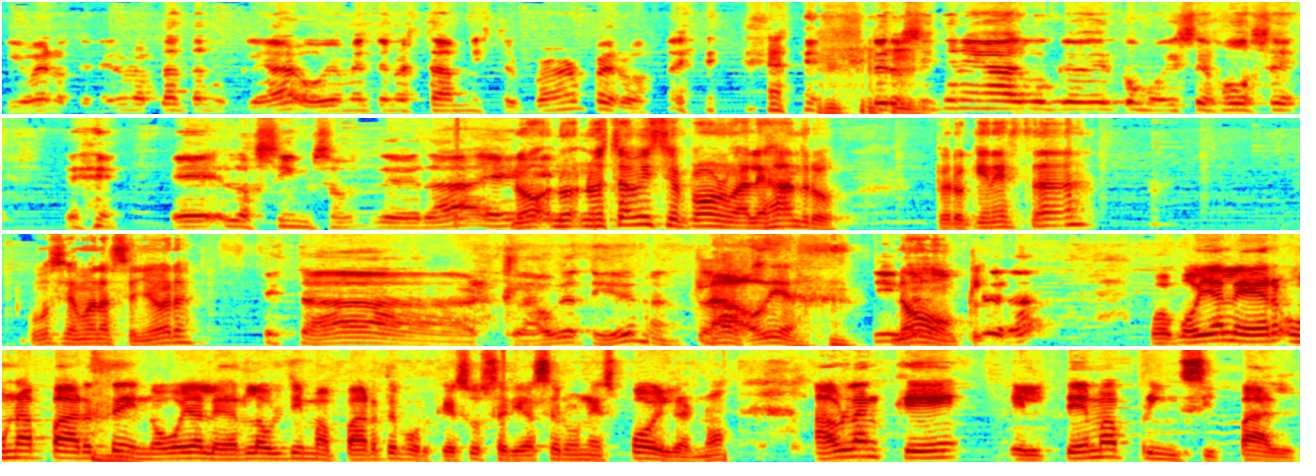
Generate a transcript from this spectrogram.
Y bueno, tener una planta nuclear, obviamente no está Mr. Byrne, pero, pero sí tienen algo que ver, como dice José, eh, los Simpsons, de verdad. Eh, no, no, no está Mr. Brown, Alejandro, pero ¿quién está? ¿Cómo se llama la señora? Está Claudia Tiedemann. Claudia. no, pues voy a leer una parte y no voy a leer la última parte porque eso sería ser un spoiler, ¿no? Hablan que el tema principal,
